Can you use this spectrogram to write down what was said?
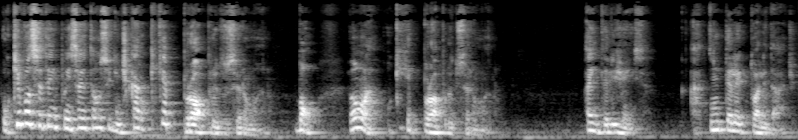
O que você tem que pensar então é o seguinte, cara, o que é próprio do ser humano? Bom, vamos lá, o que é próprio do ser humano? A inteligência, a intelectualidade.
